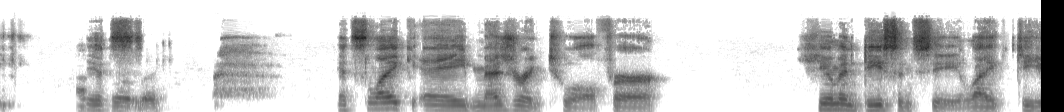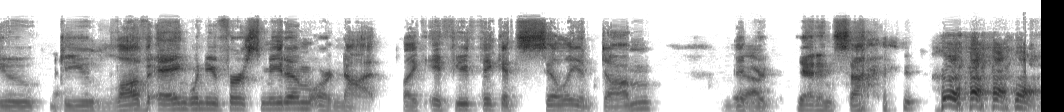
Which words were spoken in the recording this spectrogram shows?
It's- Absolutely. it's like a measuring tool for human decency. Like, do you do you love Aang when you first meet him or not? Like, if you think it's silly and dumb, then Yeah. you're dead inside.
